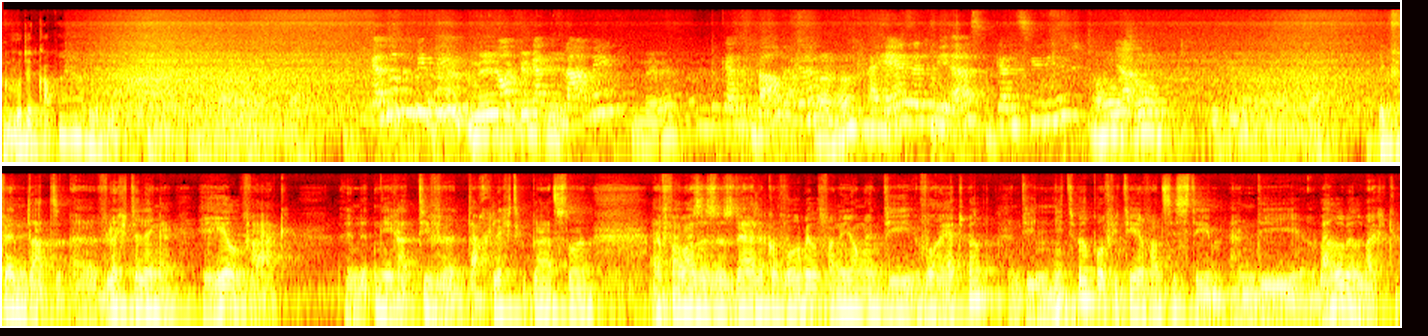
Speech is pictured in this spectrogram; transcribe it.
een goede kapper gaat worden. Ken je dat een beetje? Nee, Al dat ken ik niet. Vlaming, Nee. een bekend Belg. ja. Aha. En hij is in BS, bekend Syriër. Oh, Ja. zo. Ik vind dat eh, vluchtelingen heel vaak in het negatieve daglicht geplaatst worden. En Fawaz is dus duidelijk een voorbeeld van een jongen die vooruit wil en die niet wil profiteren van het systeem en die wel wil werken.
